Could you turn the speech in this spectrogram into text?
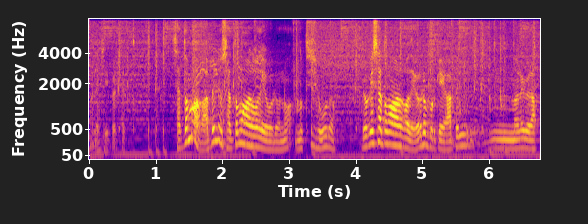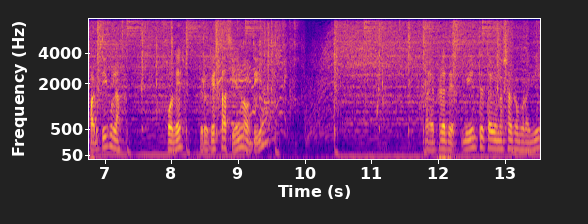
Vale, sí, perfecto. ¿Se ha tomado Gapel o se ha tomado algo de oro? No, no estoy seguro. Creo que se ha tomado algo de oro porque Gapel no le ve las partículas. Joder, ¿pero qué está haciendo, tío? Vale, espérate. Voy a intentar que no salga por aquí.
